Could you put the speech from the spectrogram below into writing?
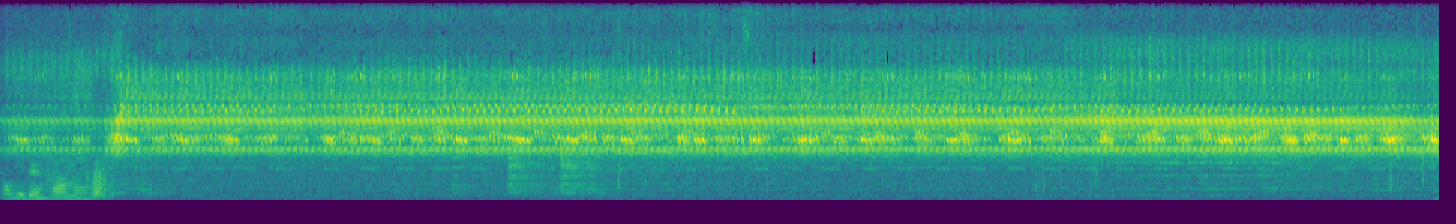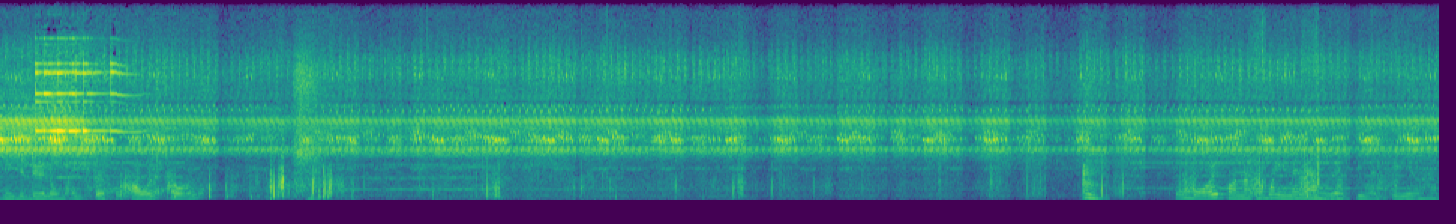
ต้องมีเดินข้ามมา ยังจะเดินออกมาอีกโอ้โหเอาล้วเอาแล้วผมบอกไว้ก่อนนะครับว่าอีกไม่นานผมอยาก Q&A นะครับ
